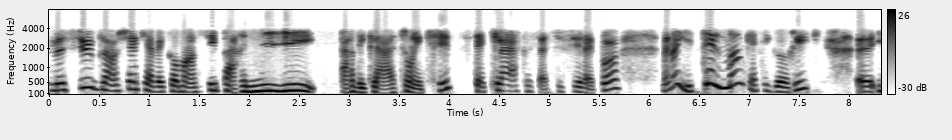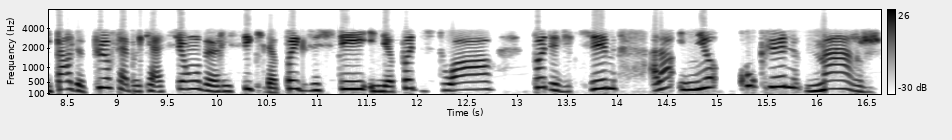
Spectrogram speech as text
Monsieur Blanchet qui avait commencé par nier par déclaration écrite, c'était clair que ça suffirait pas. Maintenant, il est tellement catégorique. Euh, il parle de pure fabrication d'un récit qui n'a pas existé. Il n'y a pas d'histoire, pas de victime. Alors, il n'y a aucune marge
